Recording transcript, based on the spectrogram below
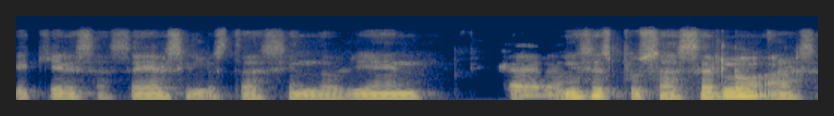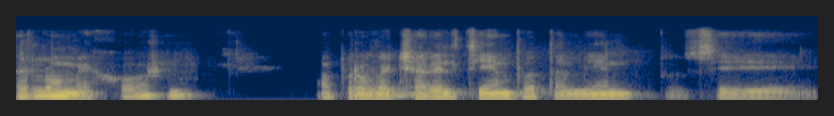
qué quieres hacer, si lo estás haciendo bien. Claro. Dices, pues hacerlo, hacerlo mejor, ¿no? Aprovechar el tiempo también, pues, si,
